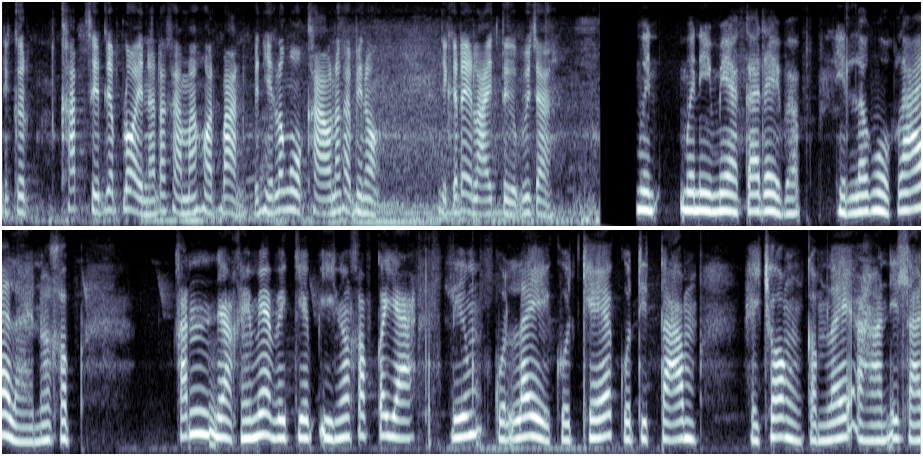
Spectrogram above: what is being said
นี่ก็คัดเสร็จเรียบร้อยนะนะคะมาหอดบ้านเป็นเห็ดละโงกขาวนะคะ พี่น้องนี่ก็ได้ลายเติบอยู่จ้ะมื้อมื้อนี้แม่ก็ได้แบบเห็นละโงกลายหลายนะครับคันอยากให้แม่ไปเก็บอีกนะครับ ก็อย่าลืมกดไลค์กดแชร์กดติดตาม ให้ช่องกำไรอาหารอีสาน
